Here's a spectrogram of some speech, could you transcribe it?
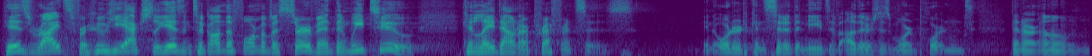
his rights for who he actually is and took on the form of a servant, then we too can lay down our preferences in order to consider the needs of others as more important than our own.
